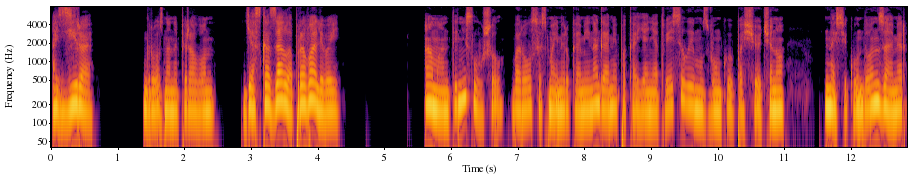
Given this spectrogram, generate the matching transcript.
«Азира!» — грозно напирал он. «Я сказала, проваливай!» Аманта не слушал, боролся с моими руками и ногами, пока я не отвесила ему звонкую пощечину. На секунду он замер.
